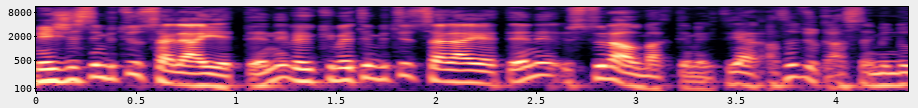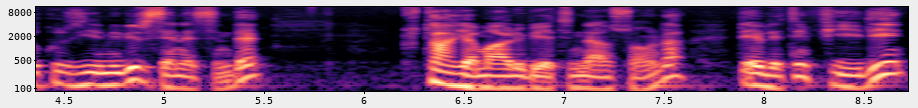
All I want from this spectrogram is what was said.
meclisin bütün salayetlerini ve hükümetin bütün salayetlerini üstüne almak demektir. Yani Atatürk aslında 1921 senesinde Kütahya mağlubiyetinden sonra devletin fiili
